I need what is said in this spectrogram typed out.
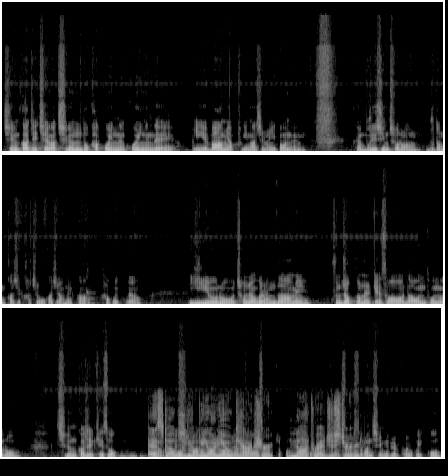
지금까지 제가 지금도 갖고 있는 코인인데 이게 마음이 아프긴 하지만 이거는 그냥 문신처럼 무덤까지 가지고 가지 않을까 하고 있고요. 이 이후로 전역을 한 다음에 군적금을 깨서 나온 돈으로 지금까지 계속 SWB audio captured, 조금 not registered. 쏠쏠한 재미를 벌고 있고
